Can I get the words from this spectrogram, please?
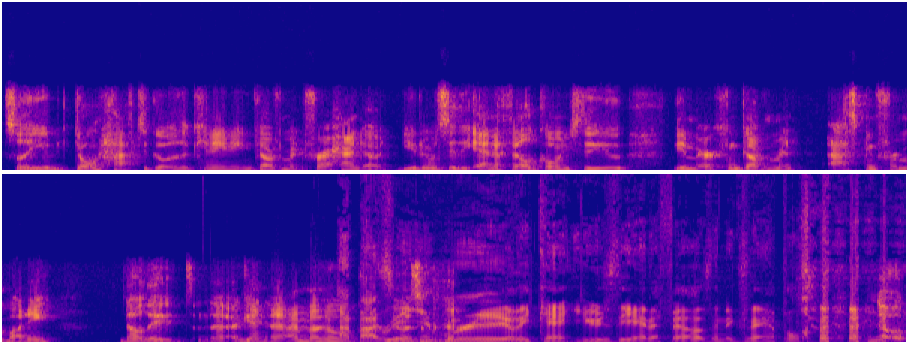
so that you don't have to go to the Canadian government for a handout. You don't see the NFL going to the American government asking for money. No, they again. I'm, I'm I realize you really can't use the NFL as an example. no,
